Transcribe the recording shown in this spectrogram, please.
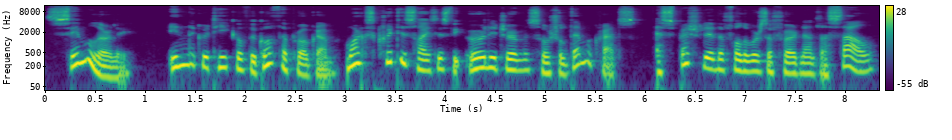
Similarly, in the critique of the Gotha program, Marx criticizes the early German social democrats, especially the followers of Ferdinand Lassalle,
